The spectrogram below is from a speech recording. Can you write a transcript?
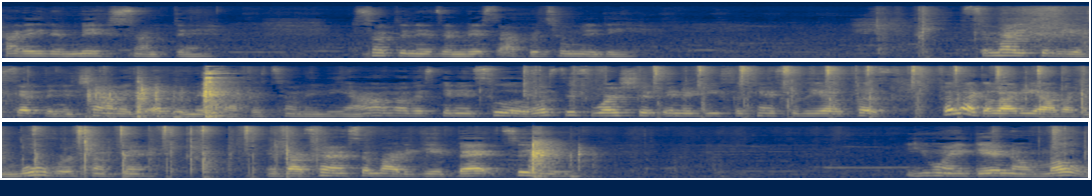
how they done missed something. Something is a missed opportunity. Somebody could be accepting the challenge of a missed opportunity. I don't know. Let's get into it. What's this worship energy for Cancer Leo? Because I feel like a lot of y'all about to move or something. And by the time somebody get back to you, you ain't there no more.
